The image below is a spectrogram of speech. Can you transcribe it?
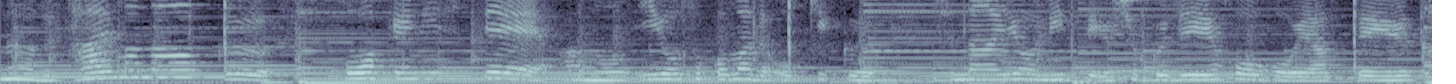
なので絶え間なく小分けにしてあの胃をそこまで大きくしないようにっていう食事方法をやっていると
